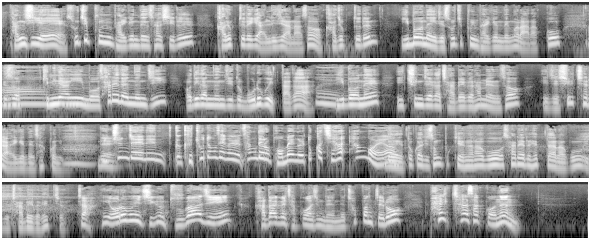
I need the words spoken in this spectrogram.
당시에 소지품이 발견된 사실을 가족들에게 알리지 않아서 가족들은 이번에 이제 소지품이 발견된 걸 알았고 그래서 아, 김양이 뭐 살해됐는지 어디 갔는지도 모르고 있다가 네. 이번에 이춘재가 자백을 하면서 이제 실체를 알게 된 사건입니다. 아, 네. 이춘재는 그, 그 초등생을 상대로 범행을 똑같이 하, 한 거예요. 네, 똑같이 성폭행을 하고 살해를 했다라고 이제 자백을 했죠. 자, 여러분이 지금 두 가지 가닥을 잡고 가시면 되는데 첫 번째로 8차 사건은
